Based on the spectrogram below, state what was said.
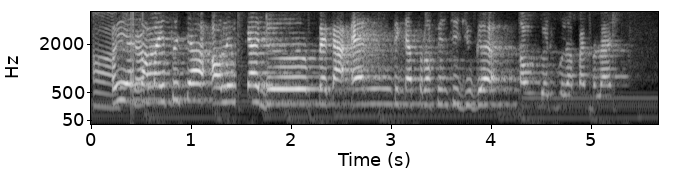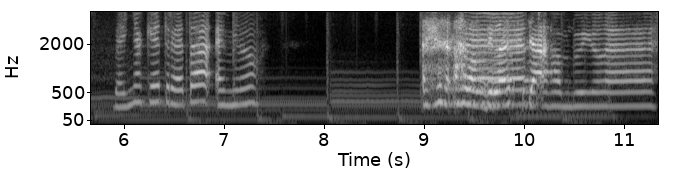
oh, oh iya sekarang... sama itu cak Olimpiade PKN tingkat provinsi juga tahun 2018 banyak ya ternyata Emil. Alhamdulillah cak. Alhamdulillah.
